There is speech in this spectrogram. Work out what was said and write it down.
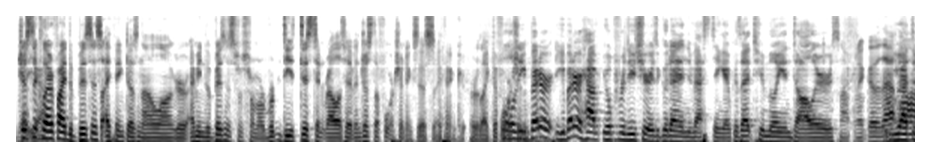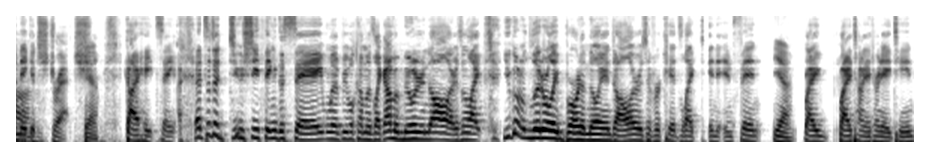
Just to yeah. clarify, the business I think does no longer. I mean, the business was from a di- distant relative, and just the fortune exists. I think, or like the fortune. Well, fortune. you better you better have your fiduciary is good at investing it because that two million dollars. Not going to go that You have to make it stretch. Yeah. God, I hate saying that's such a douchey thing to say when people come and it's like I have a million dollars and like you could literally burn a million dollars if your kid's like an infant yeah, by by the time you turn eighteen.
